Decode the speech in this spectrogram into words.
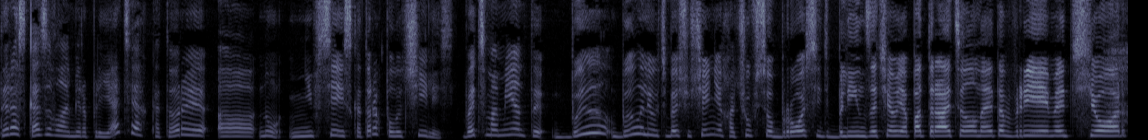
Ты рассказывала о мероприятиях, которые, э, ну, не все из которых получились. В эти моменты был, было ли у тебя ощущение «хочу все бросить, блин, зачем я потратила на это время, черт?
